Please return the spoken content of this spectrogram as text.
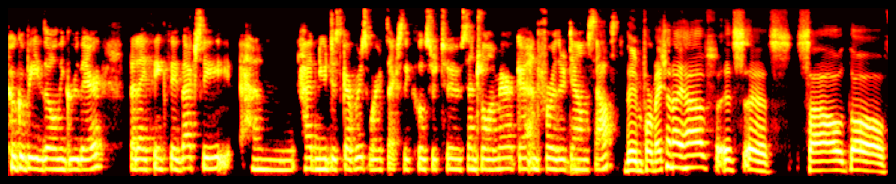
cocoa beans only grew there. But I think they've actually um, had new discoveries where it's actually closer to Central America and further down south. The information I have is uh, south of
